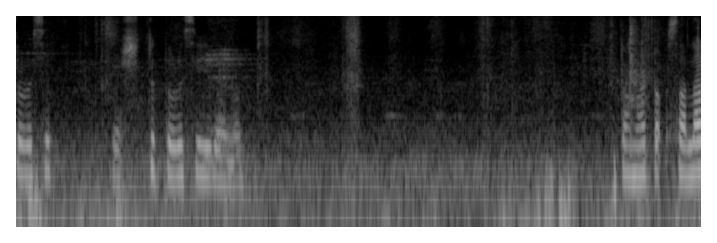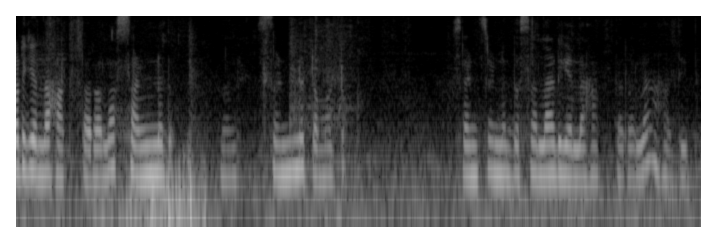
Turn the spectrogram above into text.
ತುಳಸಿ, ಎಷ್ಟು ತುಳಸಿ ಇದೆ ನೋಡಿ. ಟೊಮೆಟೊ, ಸಲಾಡ್ಗೆಲ್ಲ ಹಾಕ್ತಾರಲ್ಲ, ಸಣ್ಣದು. ನೋಡಿ, ಸಣ್ಣ ಟೊಮೆಟೊ. ಸಣ್ಣ ಸಣ್ಣದು ಸಲಾಡ್ಗೆಲ್ಲ ಹಾಕ್ತಾರಲ್ಲ, ಅದಿದು.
